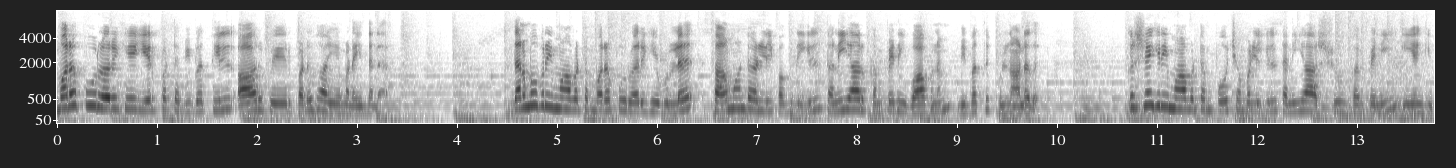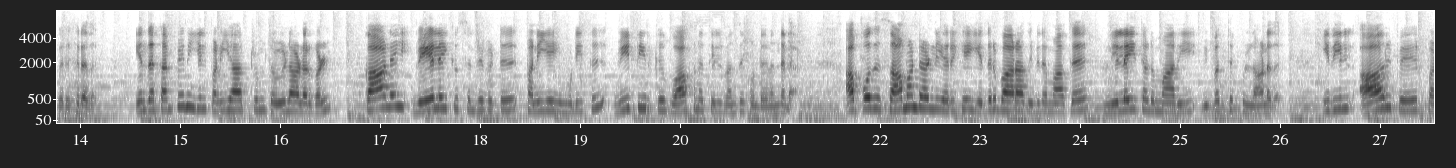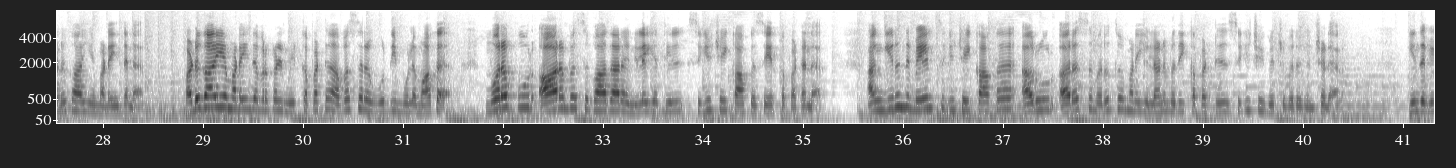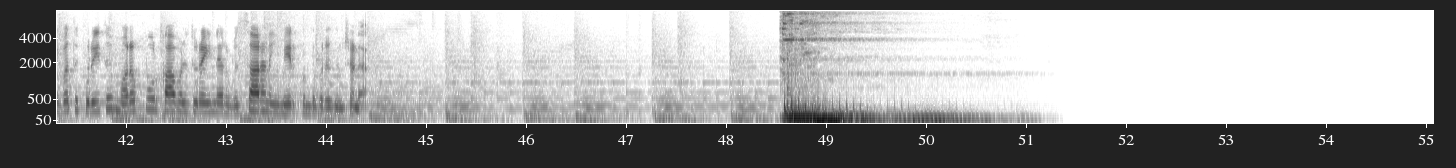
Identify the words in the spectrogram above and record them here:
மொரப்பூர் அருகே ஏற்பட்ட விபத்தில் ஆறு பேர் படுகாயமடைந்தனர். தருமபுரி மாவட்டம் மொரப்பூர் அருகே உள்ள சாமாண்டஹள்ளி பகுதியில் தனியார் கம்பெனி வாகனம் விபத்துக்குள்ளானது. கிருஷ்ணகிரி மாவட்டம் போச்சம்பள்ளியில் தனியார் ஷூ கம்பெனி இயங்கி வருகிறது. இந்த கம்பெனியில் பணியாற்றும் தொழிலாளர்கள் காலை வேலைக்கு சென்றுவிட்டு பணியை முடித்து வீட்டிற்கு வாகனத்தில் வந்து கொண்டிருந்தனர். அப்போது சாமாண்டள்ளி அருகே எதிர்பாராத விதமாக நிலை தடுமாறி விபத்துக்குள்ளானது. இதில் ஆறு பேர் படுகாயமடைந்தனர். படுகாயமடைந்தவர்கள் மீட்கப்பட்டு அவசர ஊர்தி மூலமாக மொரப்பூர் ஆரம்ப சுகாதார நிலையத்தில் சிகிச்சைக்காக சேர்க்கப்பட்டனர். அங்கிருந்து மேல் சிகிச்சைக்காக அரூர் அரசு மருத்துவமனையில் அனுமதிக்கப்பட்டு சிகிச்சை பெற்று வருகின்றனர். இந்த விபத்து குறித்து மொரப்பூர் காவல்துறையினர் விசாரணை மேற்கொண்டு வருகின்றனர்.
